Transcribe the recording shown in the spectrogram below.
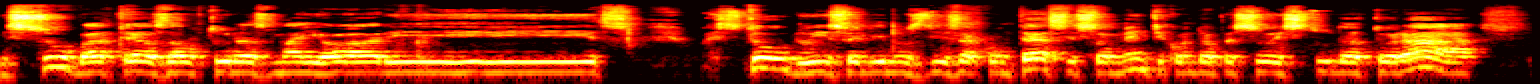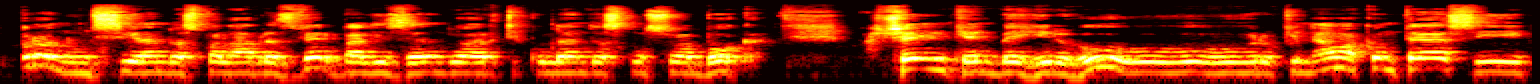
e suba até as alturas maiores. Mas tudo isso, ele nos diz, acontece somente quando a pessoa estuda a Torá, pronunciando as palavras, verbalizando, articulando-as com sua boca. O que não acontece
